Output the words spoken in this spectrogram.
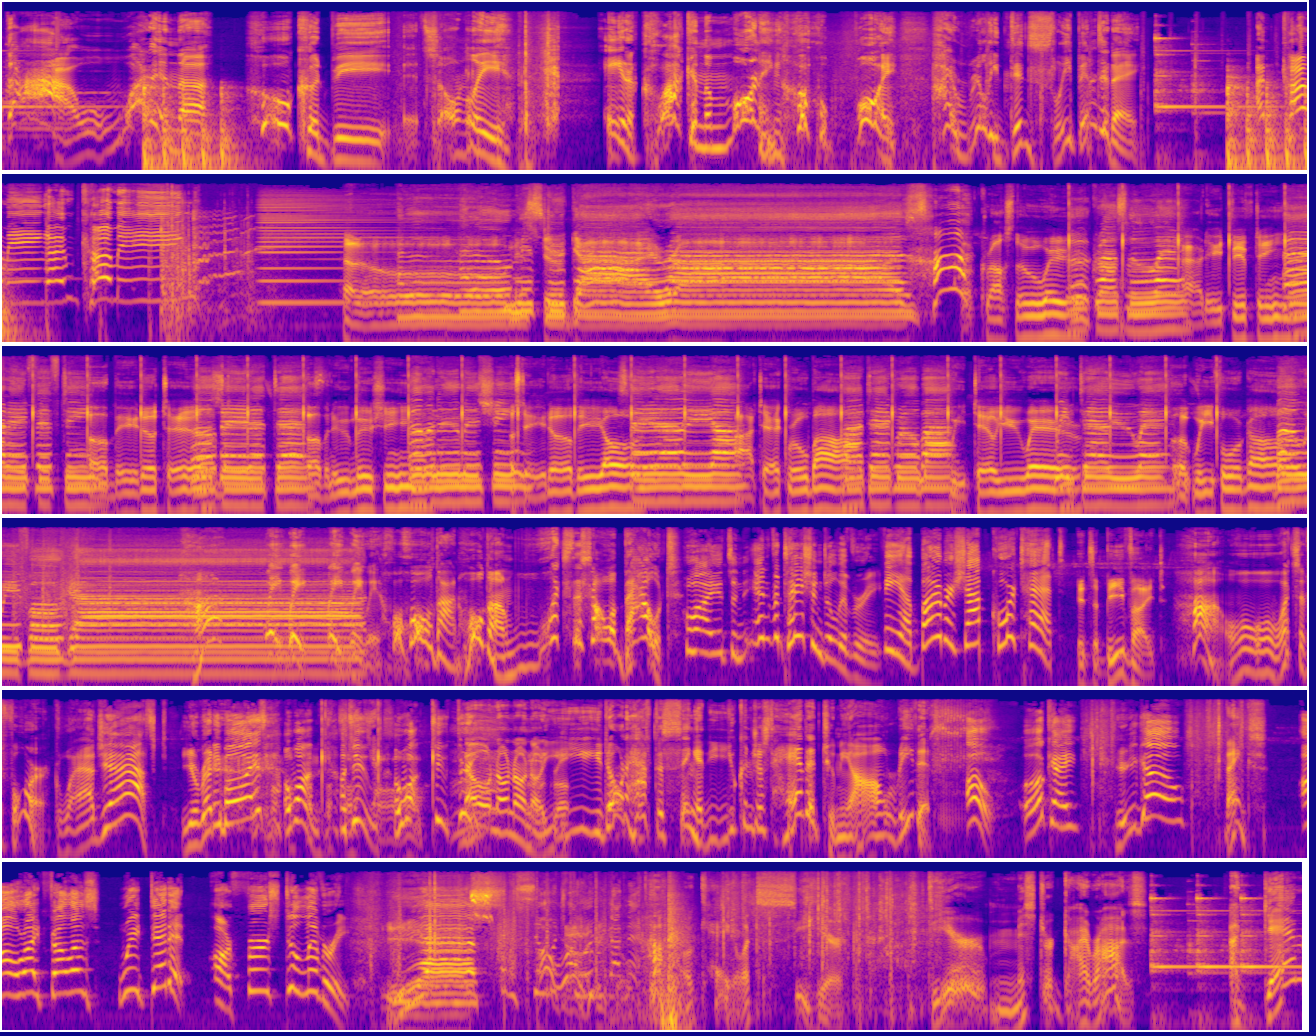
Ah, what in the. Who could be. It's only. Eight o'clock in the morning. Oh, boy. I really did sleep in today. I'm coming! I'm coming! Hello, Hello Mr. Guy Raz. Huh? Across the way, Across the way at 8.15, at 8.15, a beta test. a beta test of a new machine, of a new machine, a state-of-the-art, state-of-the-art, high-tech robot. high-tech robot. We tell you where, We tell you where, but we forgot. but we forgot. Huh? Wait, wait, wait, wait, wait. Hold on, hold on. What's this all about? Why, it's an invitation delivery. Via Barbershop Quartet. It's a Beevite. Huh? Oh, what's it for? Glad you asked. You ready, boys? A one, a oh, two, a one, two, three. No, no, no, no. You, you don't have to sing it. You can just hand it to me. I'll read it. Oh, okay. Here you go. Thanks. All right, fellas, we did it. Our first delivery. Yes. All oh, right, what do we? Huh, okay, let's see here. Dear Mr. Guy Raz. Again?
